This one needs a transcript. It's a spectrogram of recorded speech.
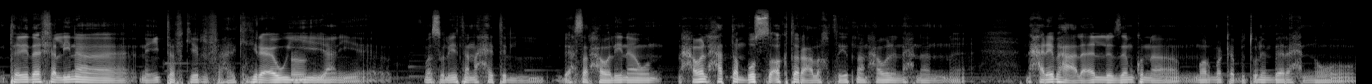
بالتالي ده يخلينا نعيد تفكير في حاجات كتيرة قوي آه. يعني مسؤوليتنا ناحية اللي بيحصل حوالينا ونحاول حتى نبص أكتر على خطيتنا نحاول إن إحنا نحاربها على الأقل زي ما كنا مرمى كانت بتقول امبارح إنه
